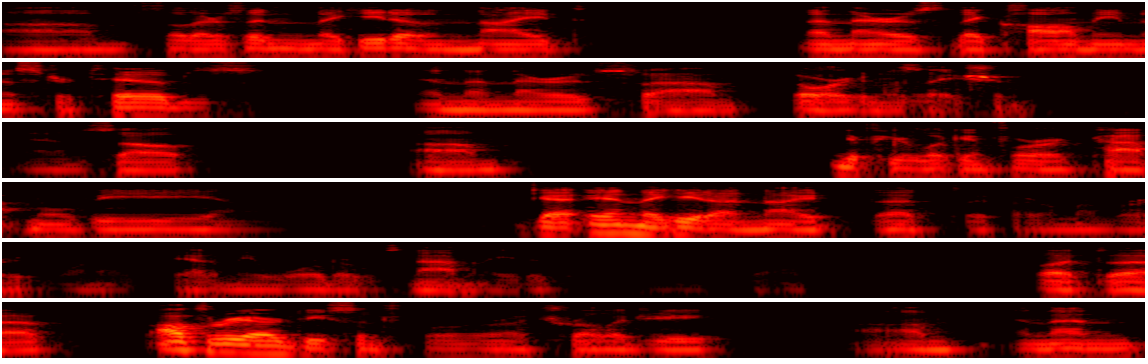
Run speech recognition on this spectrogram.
Um, so there's In the Heat of the Night. Then there's They Call Me Mr. Tibbs. And then there's um, The Organization. And so um, if you're looking for a cop movie, uh, get in the heat of the night that if i remember right won an academy award or was nominated uh, so but uh, all three are decent for a trilogy um, and then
